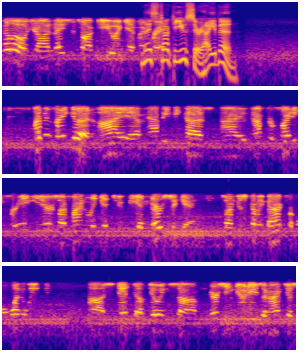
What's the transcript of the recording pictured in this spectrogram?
Hello, John. Nice to talk to you again, my nice friend. to talk to you, sir. How you been? I've been pretty good. I am happy because I, after fighting for eight years, I finally get to be a nurse again. So I'm just coming back from a one-week uh, stint of doing some nursing duties, and I'm just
